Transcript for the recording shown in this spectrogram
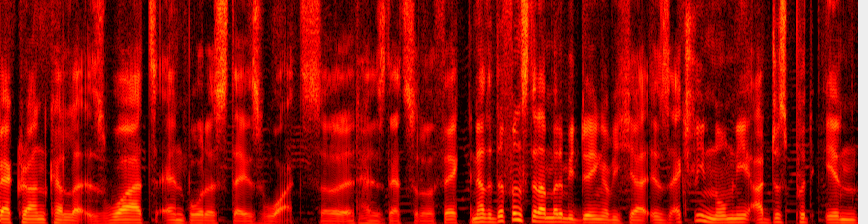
background color is white and border stays white. So it has that sort of effect. Now the difference that i'm going to be doing over here is actually normally i just put in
